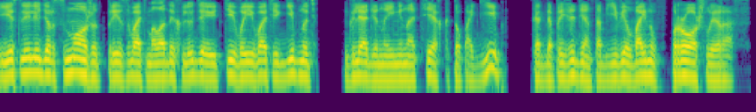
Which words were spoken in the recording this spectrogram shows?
Если лидер сможет призвать молодых людей идти воевать и гибнуть, глядя на имена тех, кто погиб, когда президент объявил войну в прошлый раз,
